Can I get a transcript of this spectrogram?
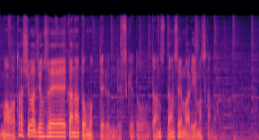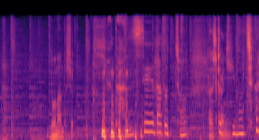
まあ私は女性かなと思ってるんですけど男男性もありえますかね。どうなんでしょう男性だとちょっ確かに。と気持ち悪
